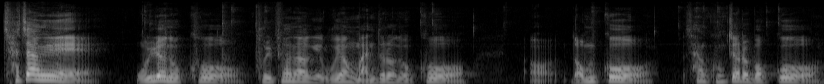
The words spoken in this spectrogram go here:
차장 위에 올려놓고 불편하게 우영 만들어 놓고 어, 넘고 상 공짜로 먹고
